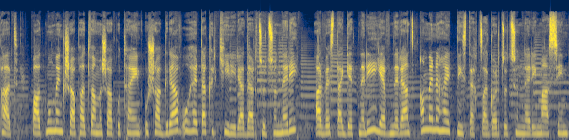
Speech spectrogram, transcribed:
Փաթ, պատմում ենք շփաթվա մշակութային ուշագրավ ու հետաքրքիր իրադարձությունների, արվեստագետների եւ նրանց ամենահայտնի ստեղծագործությունների մասին։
